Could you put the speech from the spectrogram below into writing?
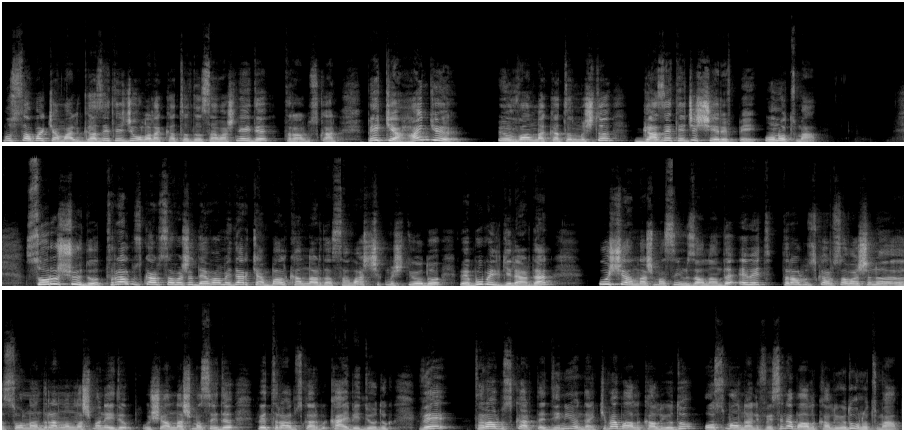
Mustafa Kemal gazeteci olarak katıldığı savaş neydi? Trablusgarp. Peki hangi ünvanla katılmıştı? Gazeteci Şerif Bey. Unutma. Soru şuydu. Trablusgarp Savaşı devam ederken Balkanlarda savaş çıkmış diyordu ve bu bilgilerden Uşi Anlaşması imzalandı. Evet Trablusgarp Savaşı'nı e, sonlandıran anlaşma neydi? Uşi Anlaşması'ydı ve Trablusgarp'ı kaybediyorduk. Ve Trablusgarp'ta dini yönden kime bağlı kalıyordu? Osmanlı halifesine bağlı kalıyordu unutma.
